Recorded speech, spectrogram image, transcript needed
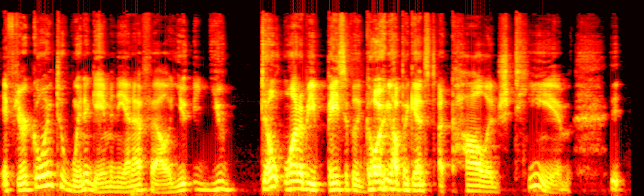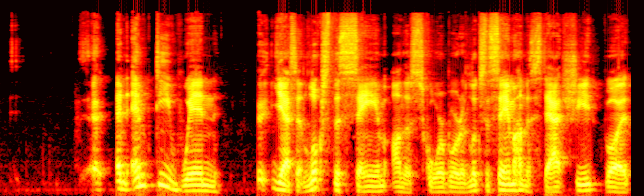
If you're going to win a game in the NFL, you you don't want to be basically going up against a college team. An empty win yes, it looks the same on the scoreboard. It looks the same on the stat sheet, but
